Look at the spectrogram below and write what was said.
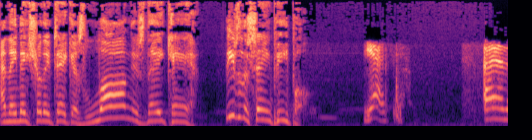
and they make sure they take as long as they can. These are the same people. Yes. And,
